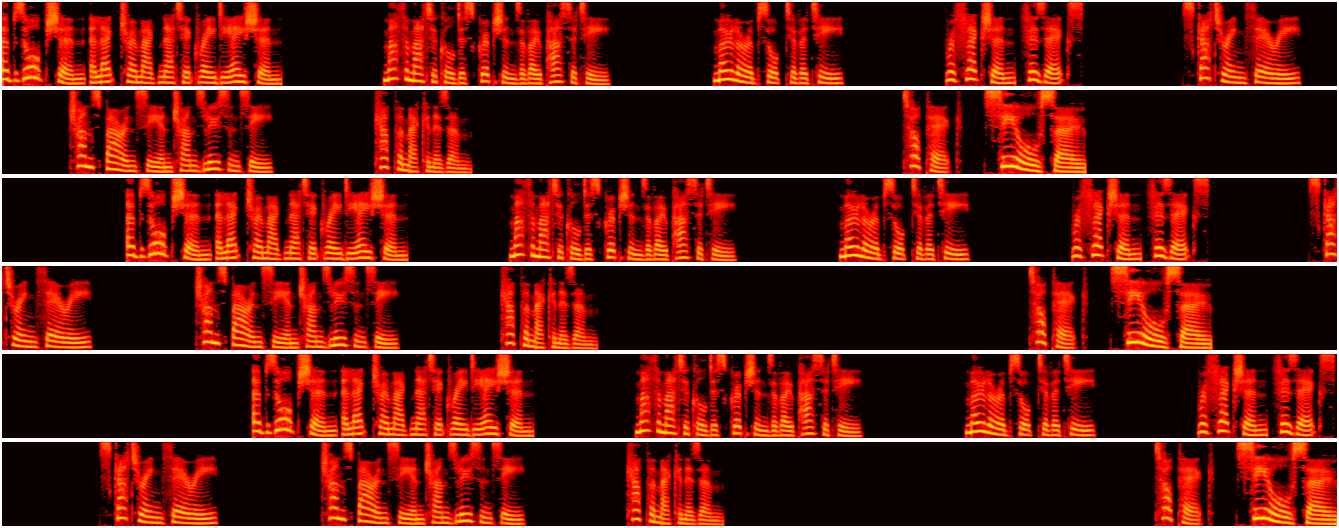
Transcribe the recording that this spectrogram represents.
Absorption electromagnetic radiation. Mathematical descriptions of opacity. Molar absorptivity. Reflection physics. Scattering theory. Transparency and translucency. Kappa mechanism. See also Absorption electromagnetic radiation. Mathematical descriptions of opacity. Molar absorptivity. Reflection physics. Scattering theory. Transparency and translucency. Kappa mechanism. See also Absorption electromagnetic radiation. Mathematical descriptions of opacity. Molar absorptivity. Reflection physics. Scattering theory. Transparency and translucency. Kappa mechanism. See also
